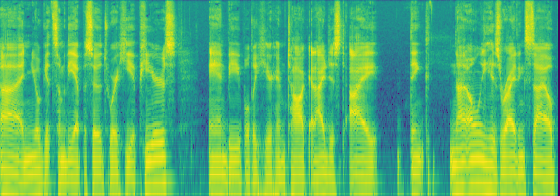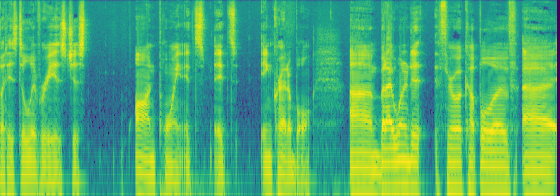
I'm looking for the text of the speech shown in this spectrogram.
uh, and you'll get some of the episodes where he appears and be able to hear him talk. And I just I think not only his writing style but his delivery is just on point. It's it's incredible. Um, but I wanted to throw a couple of uh,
